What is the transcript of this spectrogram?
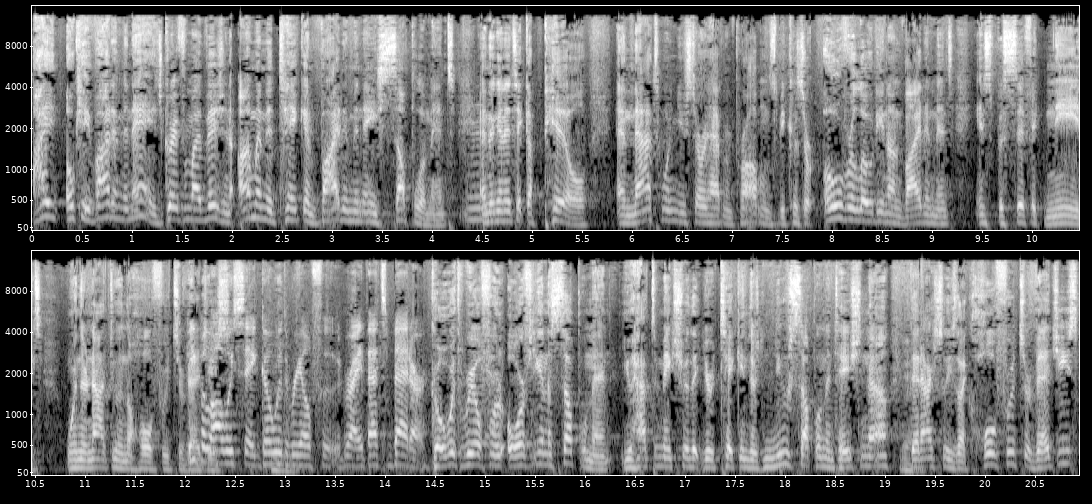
I, okay, vitamin A is great for my vision. I'm going to take a vitamin A supplement, and they're going to take a pill, and that's when you start having problems because they're overloading on vitamins in specific needs when they're not doing the whole fruits or veggies. People always say go with real food, right? That's better. Go with real food, or if you're going to supplement, you have to make sure that you're taking. There's new supplementation now that actually is like whole fruits or veggies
